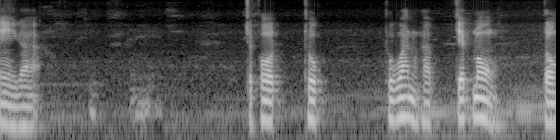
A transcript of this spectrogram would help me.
นี่ก็จะโพสทุก ทุกวันครับเจ็ดโมงตรง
